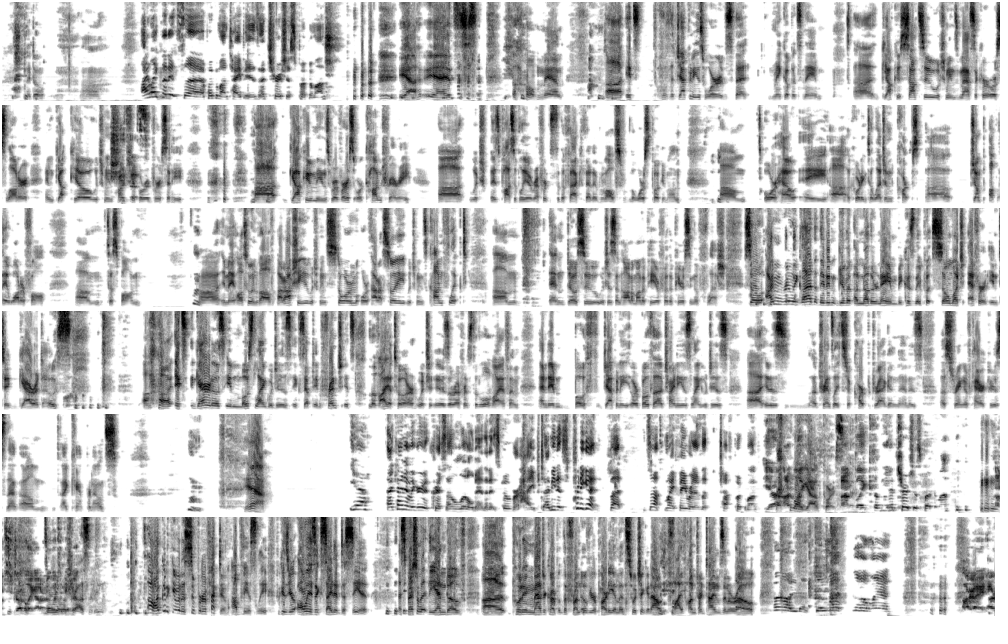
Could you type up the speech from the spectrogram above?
I don't. Uh, I like that Hmm. its uh, Pokemon type is atrocious Pokemon. yeah, yeah, it's oh man, uh, it's oh, the Japanese words that make up its name. Uh, Gyakusatsu, which means massacre or slaughter, and Gyakyo, which means hardship or adversity. uh, Gyaku means reverse or contrary, uh, which is possibly a reference to the fact that it evolves from the worst Pokemon. um, or how a, uh, according to legend, carps uh, jump up a waterfall um, to spawn. Hmm. Uh, it may also involve arashi, which means storm, or arasoi, which means conflict, um, and dosu, which is an onomatopoeia for the piercing of flesh. So I'm really glad that they didn't give it another name because they put so much effort into Gyarados. Uh, it's Gyarados in most languages, except in French it's Leviator, which is a reference to the Leviathan, and in both Japanese or both uh, Chinese languages, uh, it is uh, translates to carp dragon and is a string of characters that um, I can't pronounce. Hmm. Yeah, Yeah, I kind of agree with Chris a little bit that it's overhyped. I mean, it's pretty good, but it's not my favorite of the tough Pokemon. Yeah, I'm well, like, yeah, of course. I'm like, Of the atrocious Pokemon. I'm struggling. I don't It's know a what real to give it. atrocity. oh, I'm going to give it a super effective, obviously, because you're always excited to see it, especially at the end of uh, putting Magikarp at the front of your party and then switching it out 500 times in a row. Oh, I did so much. Oh, man.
